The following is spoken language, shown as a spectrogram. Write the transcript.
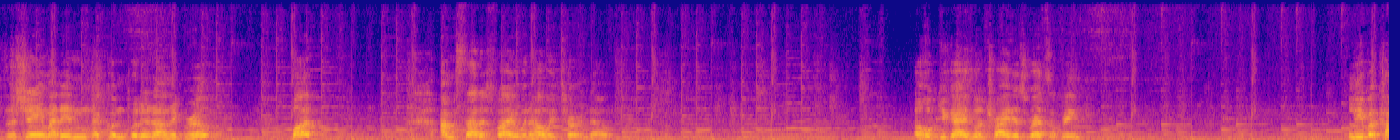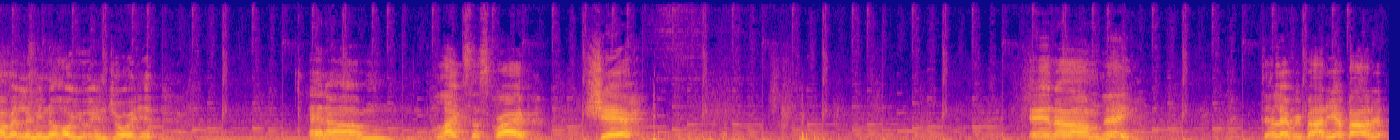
It's a shame I didn't, I couldn't put it on the grill, but I'm satisfied with how it turned out. I hope you guys will try this recipe. Leave a comment, let me know how you enjoyed it. And um, like, subscribe, share. And um, hey, Tell everybody about it.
